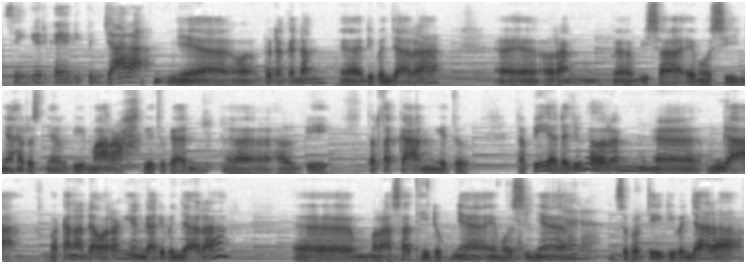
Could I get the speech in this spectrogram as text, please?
sehingga kayak di penjara. Ya kadang-kadang ya, di penjara eh, orang eh, bisa emosinya harusnya lebih marah gitu kan eh, lebih tertekan gitu. Tapi ada juga orang eh, enggak. Bahkan ada orang yang enggak di penjara eh, merasa hidupnya emosinya seperti di penjara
